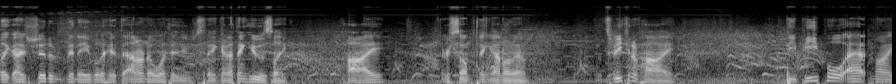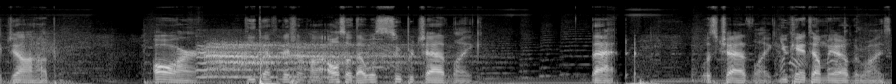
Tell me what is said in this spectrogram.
Like, I should have been able to hit that. I don't know what he was thinking. I think he was, like, high or something. I don't know. But speaking of high, the people at my job are the definition of high. Also, that was super Chad-like. That was Chad-like. You can't tell me otherwise.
